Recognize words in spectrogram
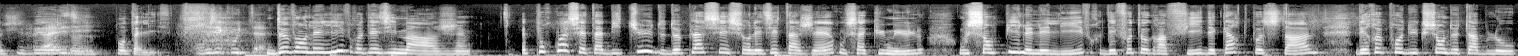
JB Pontalis. On vous écoute. Devant les livres des images, pourquoi cette habitude de placer sur les étagères où s'accumulent, où s'empilent les livres, des photographies, des cartes postales, des reproductions de tableaux?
